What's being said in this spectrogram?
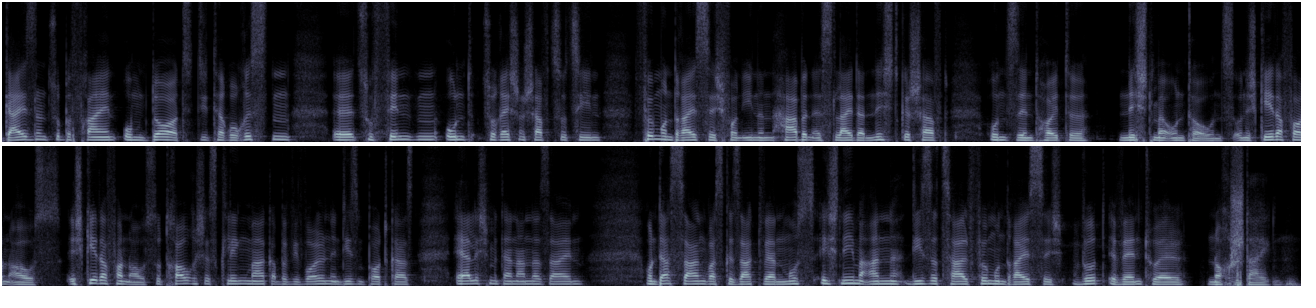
Geiseln zu befreien, um dort die Terroristen äh, zu finden und zur Rechenschaft zu ziehen. 35 von ihnen haben es leider nicht geschafft und sind heute nicht mehr unter uns. Und ich gehe davon aus, ich gehe davon aus, so traurig es klingen mag, aber wir wollen in diesem Podcast ehrlich miteinander sein und das sagen, was gesagt werden muss. Ich nehme an, diese Zahl 35 wird eventuell noch steigen.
